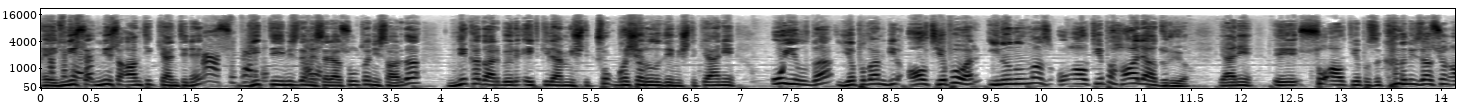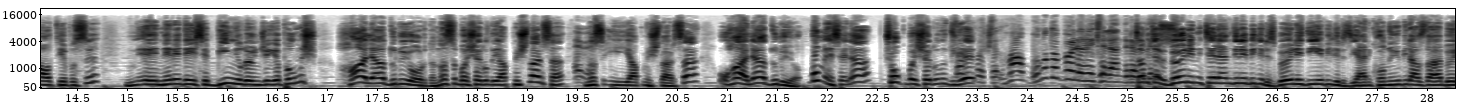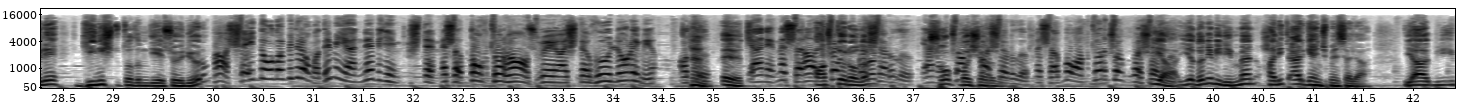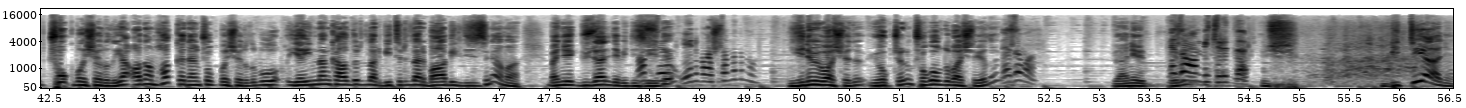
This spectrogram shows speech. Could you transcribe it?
E. Nisa, Nisa Antik Kenti'ne Ha, gittiğimizde Evet. mesela Sultanhisar'da ne kadar böyle etkilenmiştik. Çok başarılı demiştik. Yani o yılda yapılan bir altyapı var. İnanılmaz o altyapı hala duruyor. Yani e, su altyapısı, kanalizasyon altyapısı e, neredeyse bin yıl önce yapılmış hala duruyor orada. Nasıl başarılı yapmışlarsa, nasıl iyi yapmışlarsa o hala duruyor. Bu mesela çok başarılı diye Çok başarılı. Ha bunu da böyle nitelendirebiliriz. Tabii tabii böyle nitelendirebiliriz. Böyle diyebiliriz. Yani konuyu biraz daha böyle geniş tutalım diye söylüyorum. Ha şey de olabilir ama değil mi yani ne bileyim işte mesela Doktor House veya işte Laurie mi adı? Heh, evet. Yani mesela Aktör çok olarak başarılı. Yani çok çok, başarılı. Mesela bu aktör çok başarılı. Ya ya da ne bileyim ben Halit Ergenç mesela. Ya çok başarılı ya adam hakikaten çok başarılı. Bu yayından kaldırdılar bitirdiler Babil dizisini ama bence güzel de bir diziydi. Nasıl? Yeni başlamadı mı? Yeni mi başladı? Yok canım çok oldu başlayalı. Ne zaman? Yani Ne zaman bitirdiler? bitti yani.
